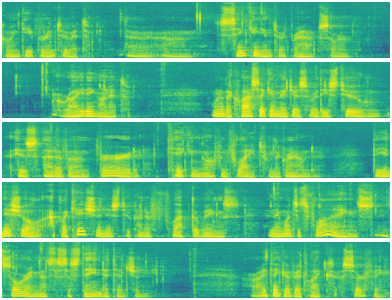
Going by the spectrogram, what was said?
going deeper into it, uh, um, sinking into it perhaps, or riding on it. One of the classic images for these two is that of a bird taking off in flight from the ground. The initial application is to kind of flap the wings, and then once it's flying and, and soaring, that's the sustained attention. Or I think of it like surfing.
